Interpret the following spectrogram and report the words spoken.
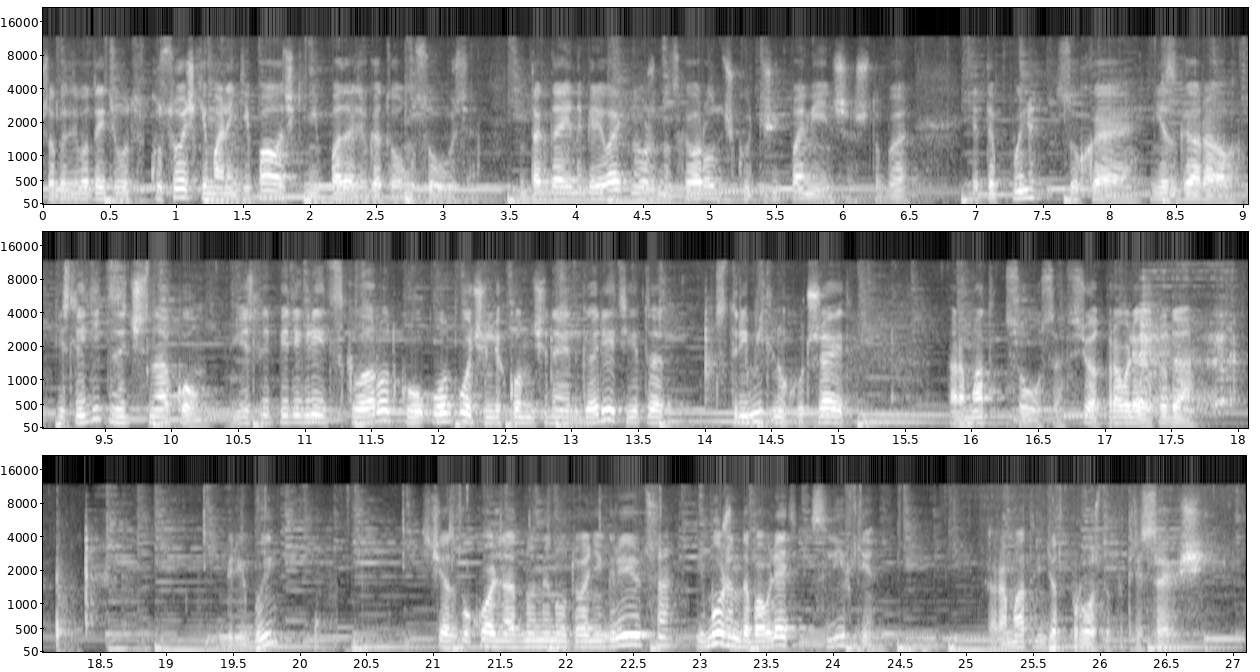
чтобы вот эти вот кусочки, маленькие палочки не попадали в готовом соусе. Но тогда и нагревать нужно на сковородочку чуть поменьше, чтобы эта пыль сухая не сгорала. И следите за чесноком. Если перегреть сковородку, он очень легко начинает гореть, и это стремительно ухудшает аромат соуса. Все, отправляю туда грибы. Сейчас буквально одну минуту они греются. И можно добавлять сливки. Аромат идет просто потрясающий.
